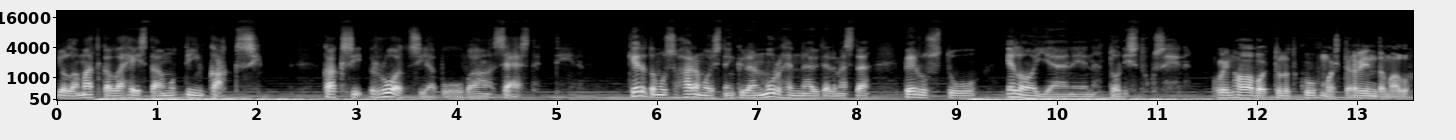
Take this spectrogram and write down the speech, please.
jolla matkalla heistä ammuttiin kaksi. Kaksi ruotsia puhuvaa säästettiin. Kertomus Harmoisten kylän murhennäytelmästä perustuu elonjääneen todistukseen. Olin haavoittunut kuhmoisten rintamalla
